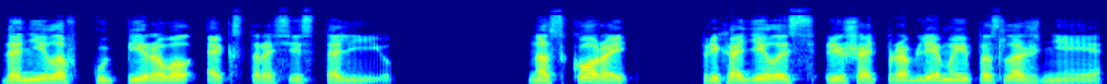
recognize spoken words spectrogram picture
Данилов купировал экстрасистолию. На скорой приходилось решать проблемы и посложнее,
